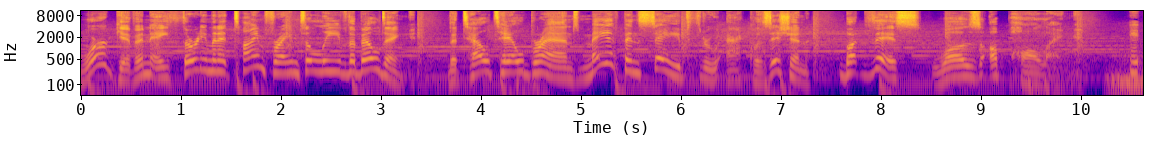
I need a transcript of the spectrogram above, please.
were given a 30-minute time frame to leave the building. The Telltale brand may have been saved through acquisition, but this was appalling. It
